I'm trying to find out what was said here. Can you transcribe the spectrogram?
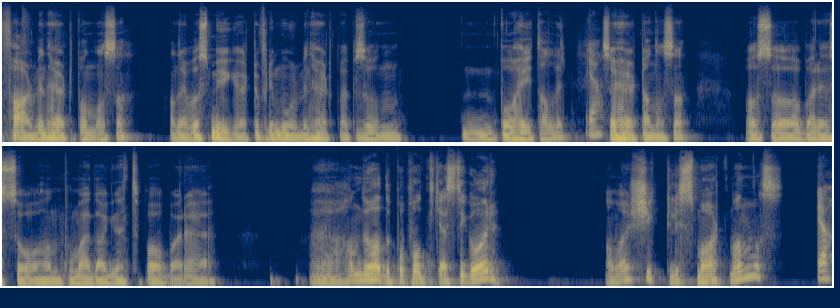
faren min hørte på den også. Han drev og smughørte fordi moren min hørte på episoden mm, på høyttaler. Ja. Så hørte han også. Og så bare så han på meg dagen etterpå og bare «Eh, Han du hadde på podkast i går, han var en skikkelig smart mann, ass. Ja.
